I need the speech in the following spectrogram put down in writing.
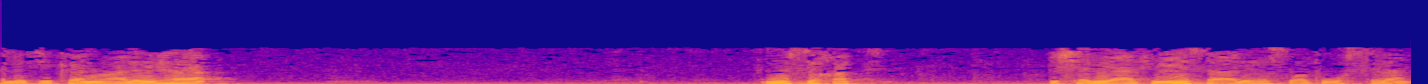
التي كانوا عليها نسخت بشريعة عيسى عليه الصلاة والسلام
